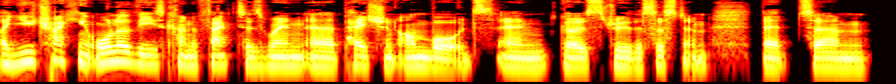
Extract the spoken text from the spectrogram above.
are you tracking all of these kind of factors when a patient onboards and goes through the system? That um,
